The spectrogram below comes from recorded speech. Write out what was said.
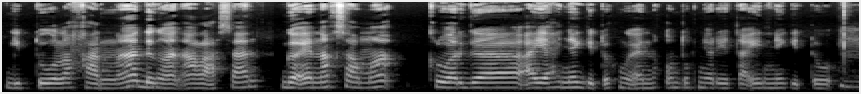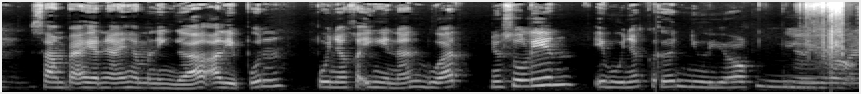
gitulah karena dengan alasan nggak enak sama keluarga ayahnya gitu nggak enak untuk nyeritainnya gitu Hmm. sampai akhirnya ayahnya meninggal Ali pun punya keinginan buat nyusulin ibunya ke New York New York.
